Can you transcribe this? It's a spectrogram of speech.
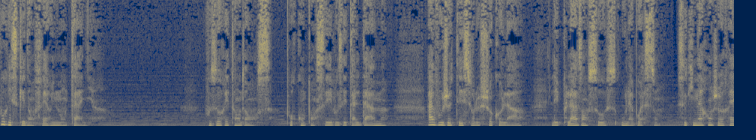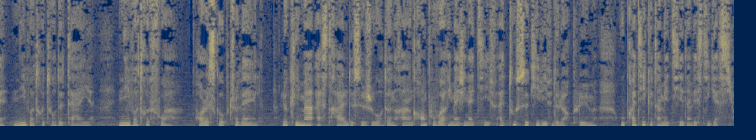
vous risquez d'en faire une montagne. Vous aurez tendance, pour compenser vos étals d'âme, à vous jeter sur le chocolat, les plats en sauce ou la boisson ce qui n'arrangerait ni votre tour de taille, ni votre foi. Horoscope Travail. Le climat astral de ce jour donnera un grand pouvoir imaginatif à tous ceux qui vivent de leur plume ou pratiquent un métier d'investigation.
